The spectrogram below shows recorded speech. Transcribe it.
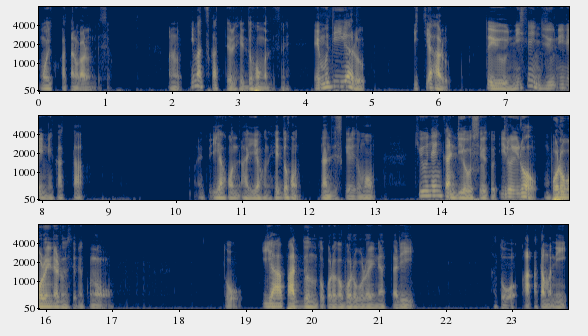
もう一個買ったのがあるんですよ。あの、今使っているヘッドホンがですね、MDR1R という2012年に買ったえっとイヤホン、あ、イヤホン、ヘッドホンなんですけれども、9年間利用しているといろいろボロボロになるんですよね。この、と、イヤーパッドのところがボロボロになったり、あと、あ頭に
